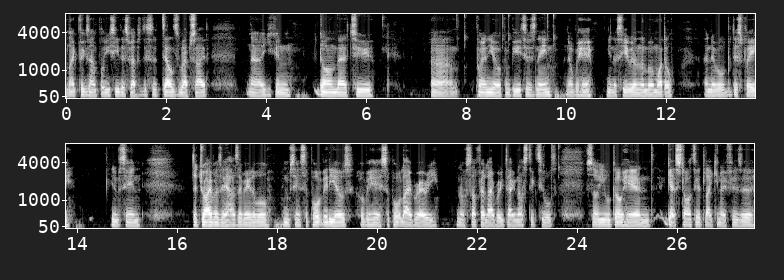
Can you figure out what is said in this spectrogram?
like for example, you see this website. This is Dell's website. Uh, you can go on there to um, put in your computer's name over here. You know, serial number, model, and it will display. You know, I'm saying the drivers it has available. You know, I'm saying support videos over here, support library. You know, software library, diagnostic tools. So you will go here and get started. Like you know, if there's a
